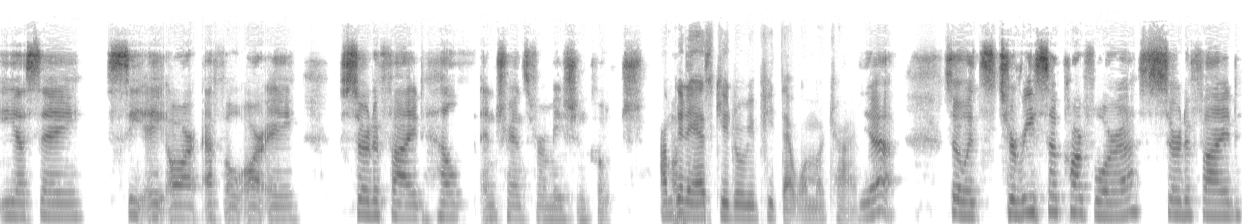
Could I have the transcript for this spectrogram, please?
E S A C A R F O R A, certified health and transformation coach. I'm going to ask you to repeat that one more time. Yeah. So it's Teresa Carfora, certified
